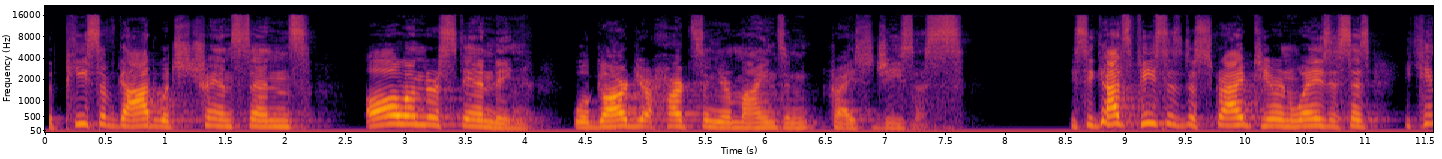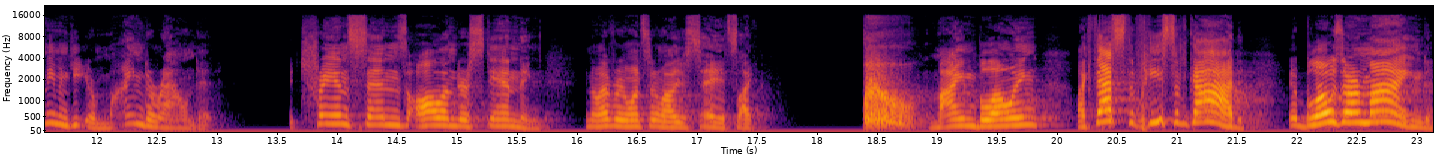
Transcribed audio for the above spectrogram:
The peace of God, which transcends all understanding, will guard your hearts and your minds in Christ Jesus. You see, God's peace is described here in ways that says you can't even get your mind around it. It transcends all understanding. You know, every once in a while you say it's like mind blowing. Like, that's the peace of God. It blows our mind.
